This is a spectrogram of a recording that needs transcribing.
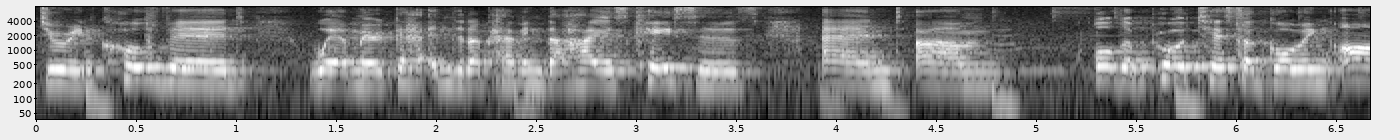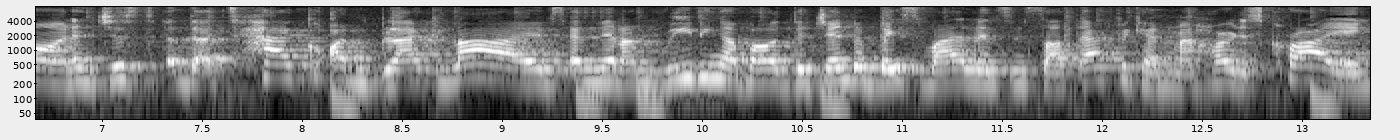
during COVID, where America ended up having the highest cases and um, all the protests are going on and just the attack on black lives. And then I'm reading about the gender-based violence in South Africa and my heart is crying.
